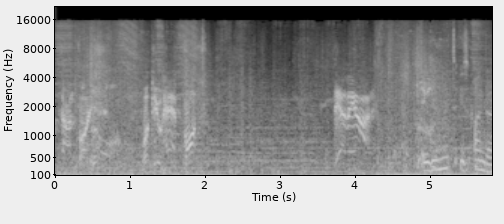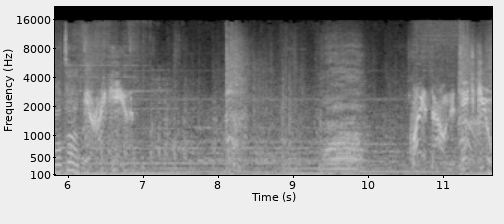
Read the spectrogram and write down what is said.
Belts on, boys. What do you have, boss? There they are. A unit is under attack. They're right here. Quiet down, it's HQ.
